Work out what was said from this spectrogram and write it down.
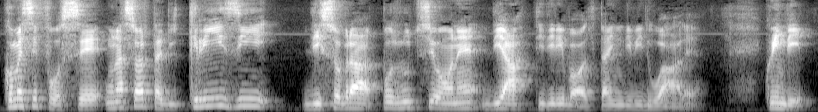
come se fosse una sorta di crisi di sovrapposizione di atti di rivolta individuale. Quindi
